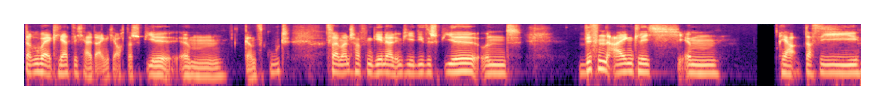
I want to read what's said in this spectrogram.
darüber erklärt sich halt eigentlich auch das Spiel ähm, ganz gut. Zwei Mannschaften gehen halt irgendwie in dieses Spiel und wissen eigentlich, ähm, ja, dass sie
